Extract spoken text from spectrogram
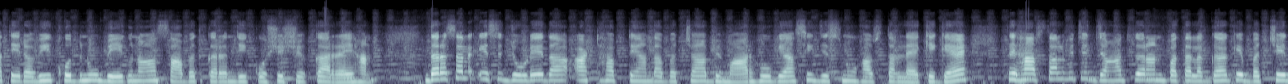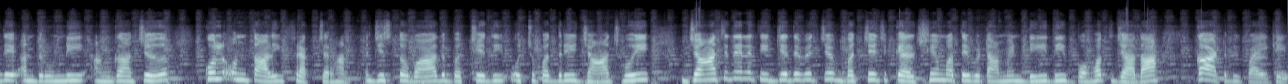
ਅਤੇ ਰਵੀ ਖੁਦ ਨੂੰ ਬੇਗੁਨਾਹ ਸਾਬਤ ਕਰਨ ਦੀ ਕੋਸ਼ਿਸ਼ ਕਰ ਰਹੇ ਹਨ। ਦਰਅਸਲ, ਇਸ ਜੋੜੇ ਦਾ 8 ਹਫ਼ਤਿਆਂ ਦਾ ਬੱਚਾ ਬਿਮਾਰ ਹੋ ਗਿਆ ਸੀ, ਜਿਸ ਨੂੰ ਹਸਪਤਾਲ ਲੈ ਕੇ ਗਏ ਤੇ ਹਸਪਤਾਲ ਵਿੱਚ ਜਾਂਚ ਦੌਰਾਨ ਪਤਾ ਲੱਗਾ ਕਿ ਬੱਚੇ ਦੇ ਅੰਦਰੂਨੀ ਅੰਗਾਂ 'ਚ ਕੁੱਲ 39 ਫ੍ਰੈਕਚਰ ਹਨ, ਜਿਸ ਤੋਂ ਬਾਅਦ ਬੱਚੇ ਦੀ ਉੱਚ ਪੱਧਰੀ ਜਾਂਚ ਹੋਈ। ਜਾਂਚ ਦੇ ਨਤੀਜੇ ਦੇ ਵਿੱਚ ਬੱਚੇ 'ਚ ਕੈਲਸ਼ੀਅਮ ਅਤੇ ਵਿਟਾਮਿਨ ਡੀ ਦੀ ਬਹੁਤ ਜ਼ਿਆਦਾ ਘਾਟ ਵੀ ਪਾਈ ਗਈ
